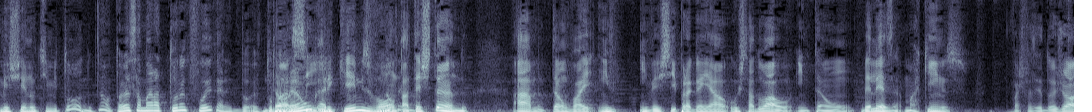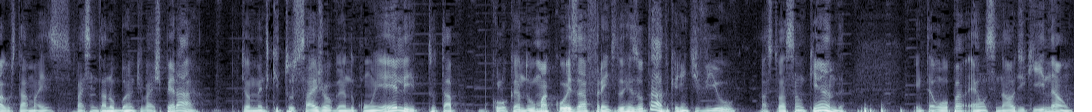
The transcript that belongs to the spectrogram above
mexer no time todo. Não, toda essa maratona que foi, cara. Do, então, Tubarão, assim, Ariquemes, volta. Não tá testando. Ah, então vai in investir para ganhar o estadual. Então, beleza. Marquinhos, vai fazer dois jogos, tá? Mas vai sentar no banco e vai esperar partir do momento que tu sai jogando com ele, tu tá colocando uma coisa à frente do resultado, que a gente viu a situação que anda. Então, opa, é um sinal de que não,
